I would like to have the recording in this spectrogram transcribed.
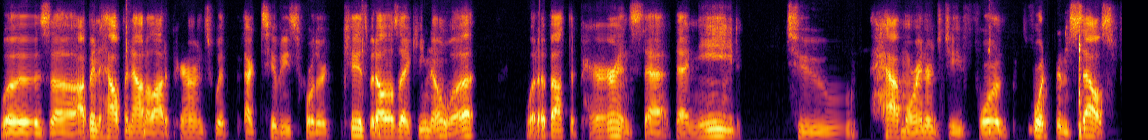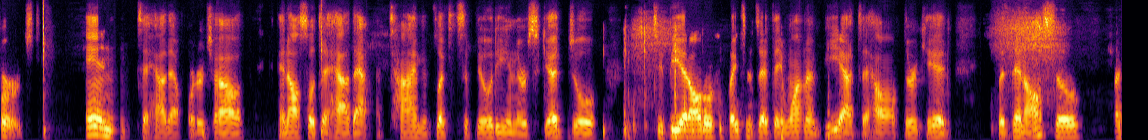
was uh, I've been helping out a lot of parents with activities for their kids, but I was like, you know what? What about the parents that that need to have more energy for for themselves first, and to have that for their child? and also to have that time and flexibility in their schedule to be at all those places that they want to be at to help their kid but then also a,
